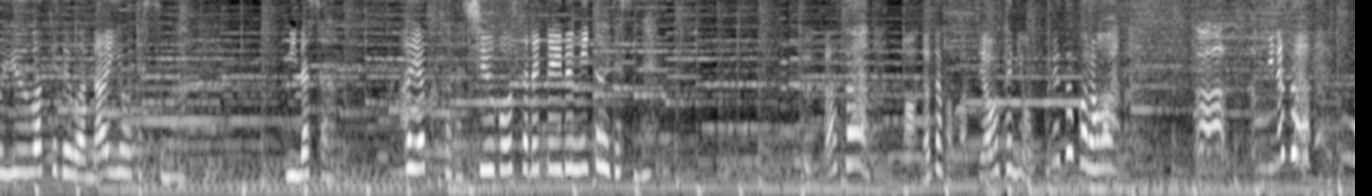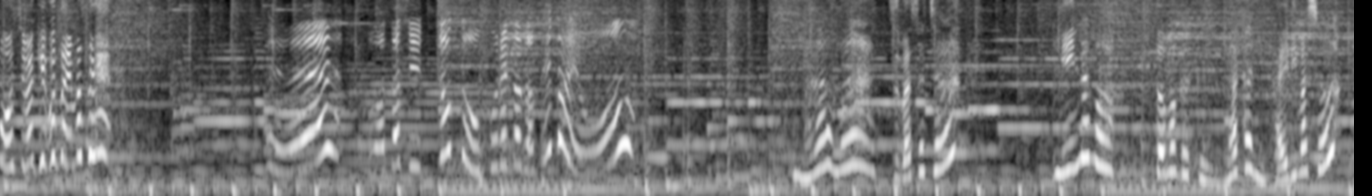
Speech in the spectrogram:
というわけではないようですが皆さん早くから集合されているみたいですね。翼あなたが待ち合わせに遅れたから。あ皆さん申し訳ございません。ええ私ちょっと遅れただけだよ。まあまあ翼ちゃん。みんなもともかく中に入りましょう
